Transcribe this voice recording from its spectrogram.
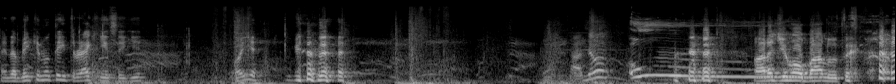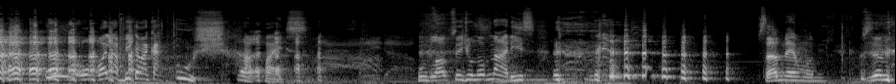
ainda bem que não tem tracking esse aqui. Olha. Deu... Uh! Hora de roubar a luta. Uh, olha a bica na cara. Ux, rapaz. O Glauco precisa de um novo nariz. Precisa mesmo. Precisa me-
